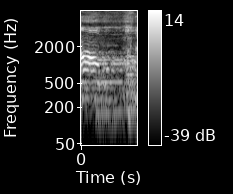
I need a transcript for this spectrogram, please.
out.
